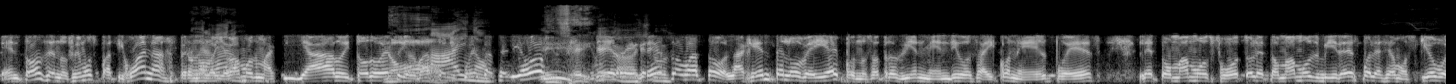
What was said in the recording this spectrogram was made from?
Entonces nos fuimos para Tijuana, pero nos lo llevamos maquillado y todo eso No. y el vato Ay, ni cuenta no. se dio. ¿En serio? Qué De regreso, vato, la gente lo veía y pues nosotros bien mendigos ahí con él, pues le tomamos fotos, le tomamos videos, pues le decíamos, ¿qué hubo?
